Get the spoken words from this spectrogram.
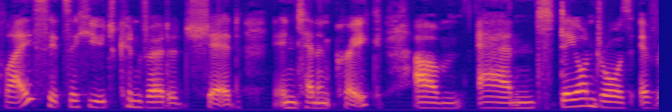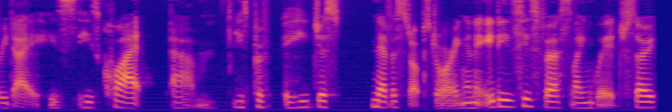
place. It's a huge converted shed in Tennant Creek, um, and Dion draws every day. He's he's quite um, he's he just never stops drawing, and it is his first language. So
